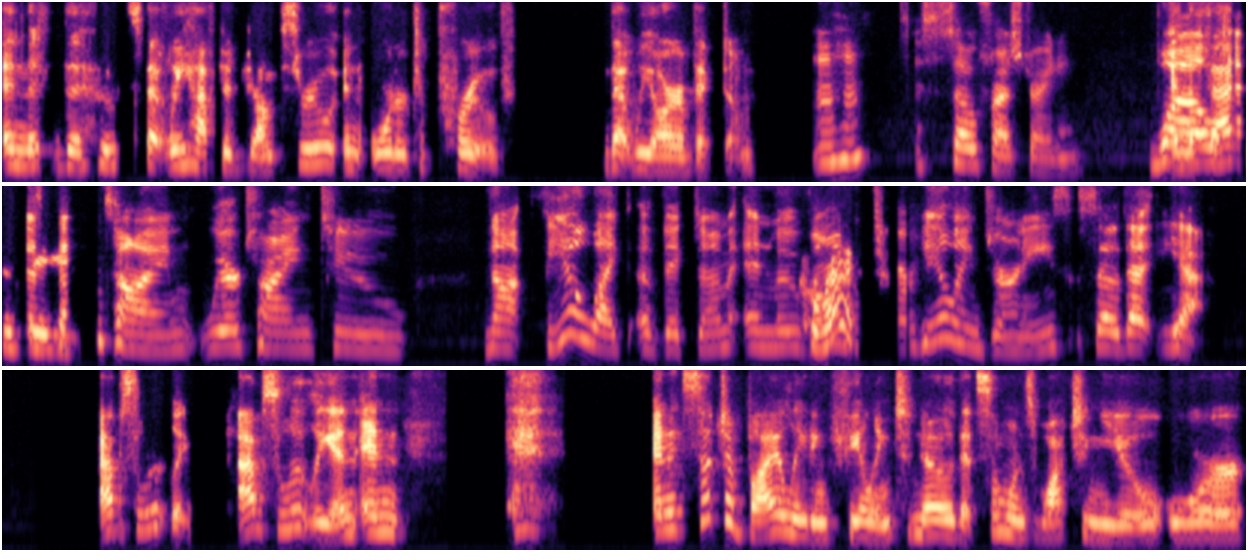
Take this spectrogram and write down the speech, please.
and the, the hoops that we have to jump through in order to prove that we are a victim. Mm-hmm. It's so frustrating. Well, at the they... same time, we're trying to not feel like a victim and move Correct. on our healing journeys so that yeah. Absolutely. Absolutely. And and and it's such a violating feeling to know that someone's watching you or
